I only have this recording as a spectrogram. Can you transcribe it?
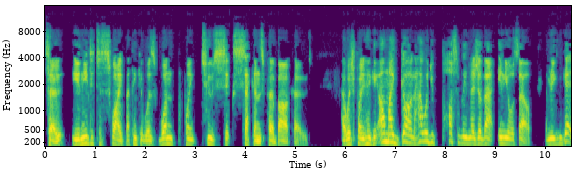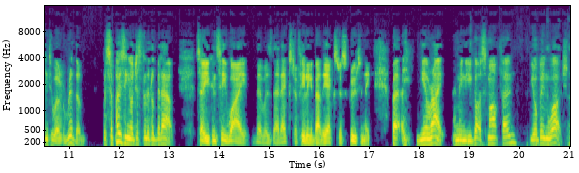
So you needed to swipe, I think it was 1.26 seconds per barcode. At which point you're thinking, oh my God, how would you possibly measure that in yourself? I mean, you can get into a rhythm, but supposing you're just a little bit out. So you can see why there was that extra feeling about the extra scrutiny. But you're right. I mean, you've got a smartphone, you're being watched.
